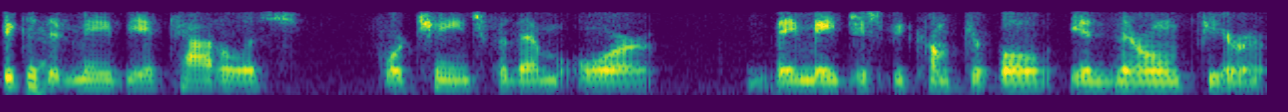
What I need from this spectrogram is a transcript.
Because Yeah. it may be a catalyst for change for them or they may just be comfortable in their own fear.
